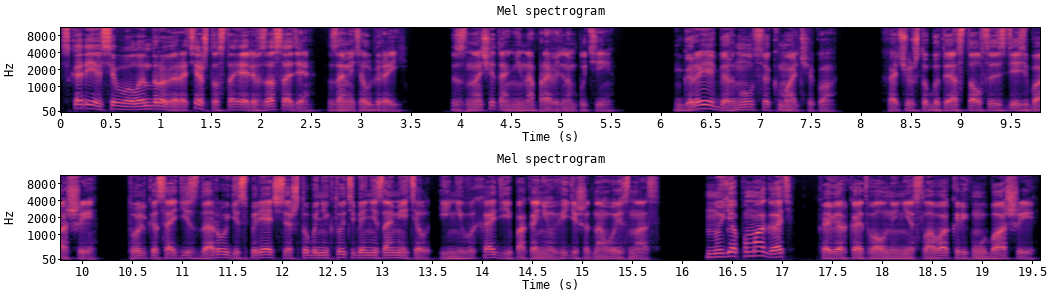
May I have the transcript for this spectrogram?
«Скорее всего, лендроверы, те, что стояли в засаде», — заметил Грей. «Значит, они на правильном пути». Грей обернулся к мальчику. «Хочу, чтобы ты остался здесь, Баши. Только сойди с дороги, спрячься, чтобы никто тебя не заметил, и не выходи, пока не увидишь одного из нас». «Ну я помогать», — коверкает волнение слова, крикнул Баши.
